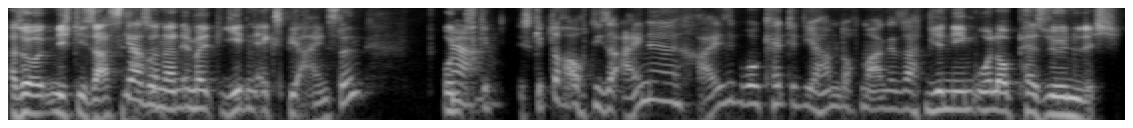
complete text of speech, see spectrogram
Also nicht die Saskia, ja. sondern immer jeden XP einzeln. Und ja. es, gibt, es gibt doch auch diese eine Reisebürokette, die haben doch mal gesagt, wir nehmen Urlaub persönlich.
